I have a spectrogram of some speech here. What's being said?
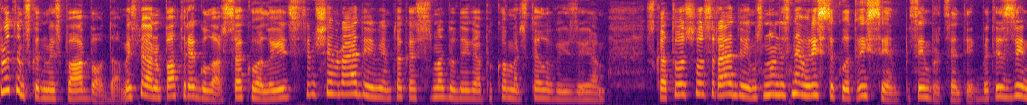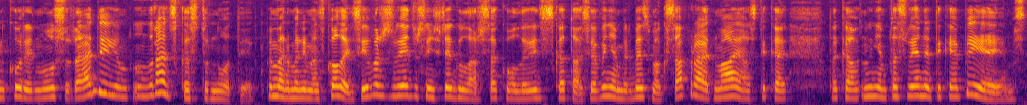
Protams, kad mēs pārbaudām, es piemēram pat regulāri sekoju līdzi šiem rādījumiem, tā kā es esmu atbildīgā par komerci televīzijām skatot šos rādījumus. Nu, es nevaru izsekot visiem simtprocentīgi, bet es zinu, kur ir mūsu rādījumi un redzu, kas tur notiek. Piemēram, arī mans kolēģis Ivars Zviedrs, viņš regulāri seko līdzi, skatās, jo viņam ir bezmaksas aprāta mājās tikai viņam tas vien ir tikai pieejams.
